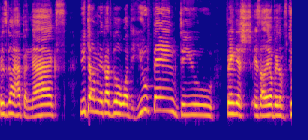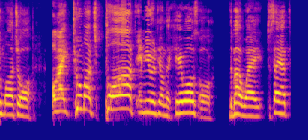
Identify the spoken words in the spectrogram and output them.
is gonna happen next. You tell me in the comments below what do you think? Do you think this is a little bit of too much or alright, too much plot immunity on the heroes or the better way to say it,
